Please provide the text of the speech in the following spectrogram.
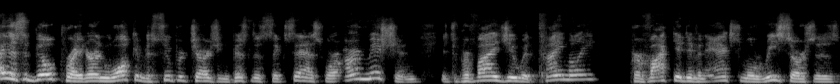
Hi, this is Bill Prater, and welcome to Supercharging Business Success, where our mission is to provide you with timely, provocative, and actionable resources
